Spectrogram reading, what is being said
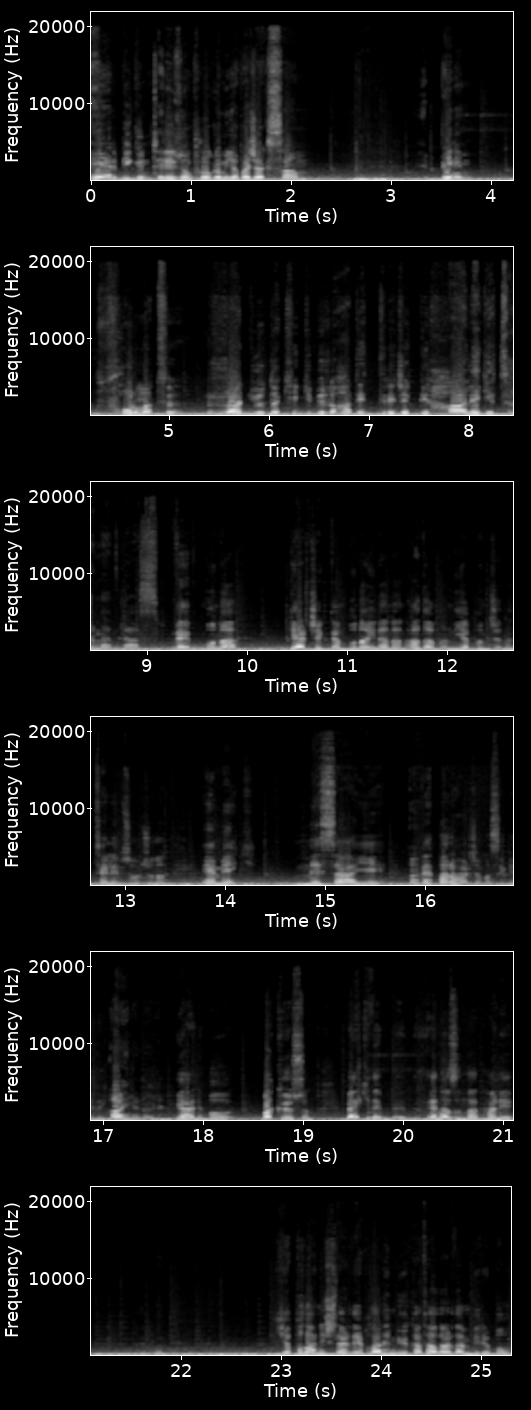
eğer bir gün televizyon programı yapacaksam benim formatı radyodaki gibi rahat ettirecek bir hale getirmem lazım. Ve buna gerçekten buna inanan adamın, yapımcının, televizyoncunun emek, mesai Ha. ve para harcaması gerekiyor. Aynen öyle. Yani bu bakıyorsun belki de en azından hani yapılan işlerde yapılan en büyük hatalardan biri bu.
